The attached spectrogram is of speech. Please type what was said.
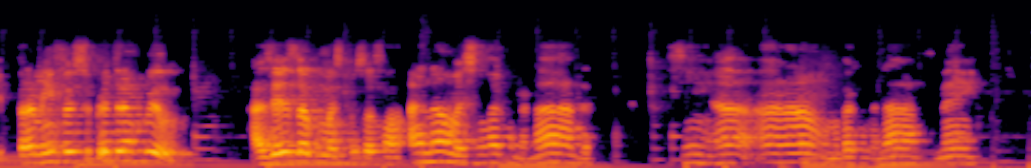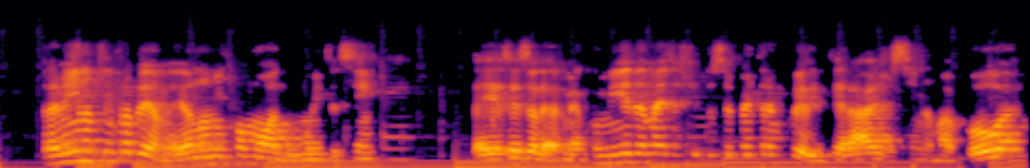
E pra mim foi super tranquilo. Às vezes algumas pessoas falam, ah, não, mas você não vai comer nada. Assim, ah, ah, não, não vai comer nada também. Pra mim não tem problema, eu não me incomodo muito, assim. Daí às vezes eu levo minha comida, mas eu fico super tranquilo, interajo, assim, numa boa.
